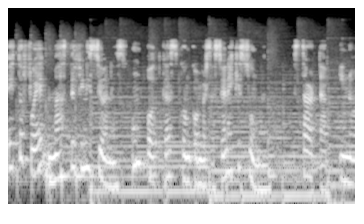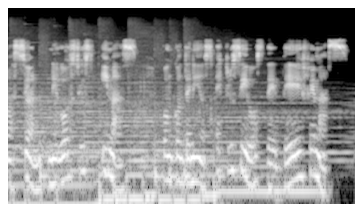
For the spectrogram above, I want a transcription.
Esto fue Más Definiciones, un podcast con conversaciones que suman startup, innovación, negocios y más, con contenidos exclusivos de DF.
